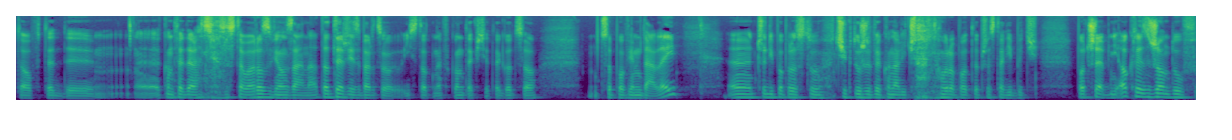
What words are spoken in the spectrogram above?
to wtedy Konfederacja została rozwiązana. To też jest bardzo istotne w kontekście tego, co, co powiem dalej. Czyli po prostu ci, którzy wykonali czarną robotę, przestali być potrzebni. Okres rządów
